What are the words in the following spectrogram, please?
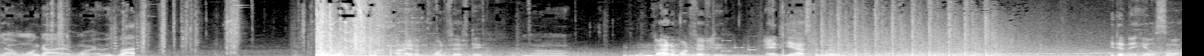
Yeah, one guy. One, last. I hit him 150. No. I hit him 150. And he has to move. He didn't heal, so.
